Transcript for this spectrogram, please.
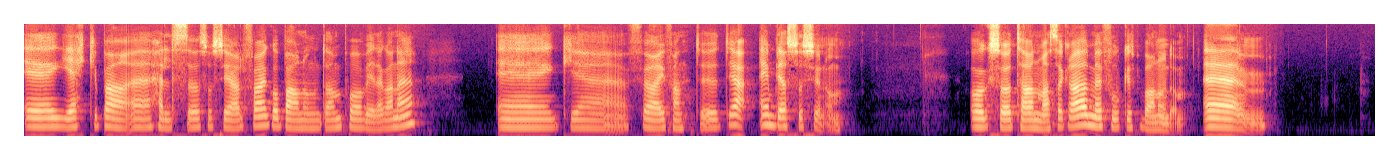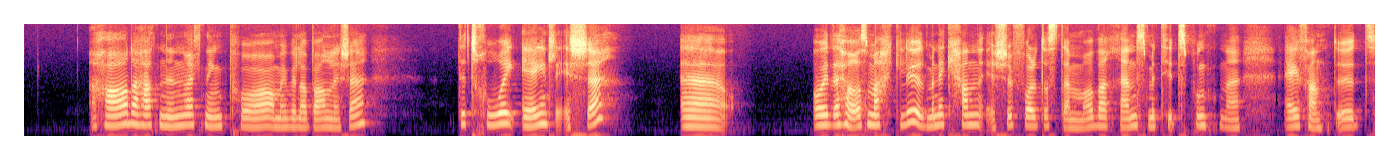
Jeg gikk bare eh, helse- og sosialfag og barne og ungdom på videregående jeg, før jeg fant ut Ja, jeg blir sosionom. Og så tar en mastergrad med fokus på barn og ungdom. Um, har det hatt en innvirkning på om jeg vil ha barn eller ikke? Det tror jeg egentlig ikke. Uh, og det høres merkelig ut, men jeg kan ikke få det til å stemme overens med tidspunktene jeg fant ut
